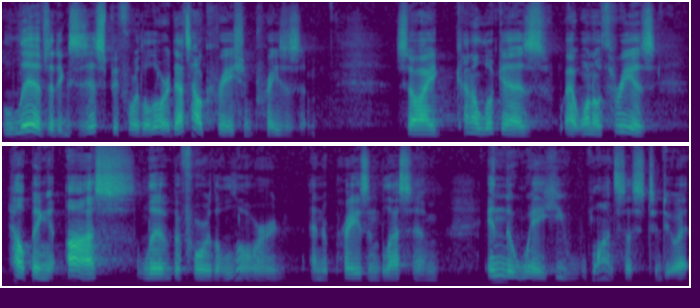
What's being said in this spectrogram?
lives, it exists before the Lord. That's how creation praises him. So I kind of look as at 103 as helping us live before the Lord and to praise and bless Him in the way He wants us to do it,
